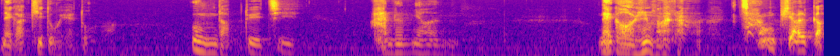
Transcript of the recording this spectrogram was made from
내가 기도해도 응답되지 않으면 내가 얼마나 창피할까?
